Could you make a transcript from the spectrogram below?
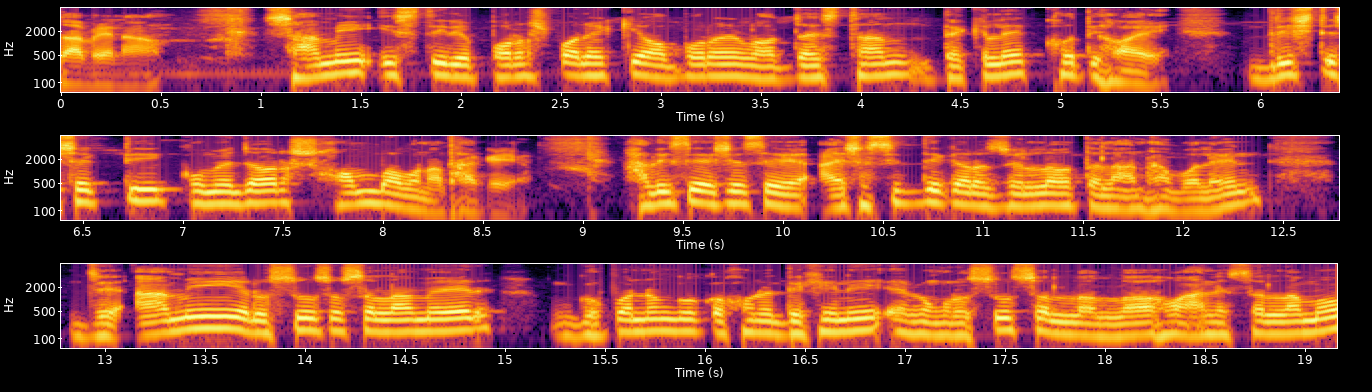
যাবে না। স্বামী স্ত্রী পরস্পর একে অপরের লজ্জাস্থান দেখলে ক্ষতি হয়। দৃষ্টিশক্তি কমে যাওয়ার সম্ভাবনা থাকে। হাদিসে এসেছে আয়সা সিদ্দিকা রজল্লাহ আনহা বলেন যে, আমি রসুল সাল্লামের গোপনাঙ্গ কখনো দেখিনি এবং রসুল সাল্লাহ আলি সাল্লামও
